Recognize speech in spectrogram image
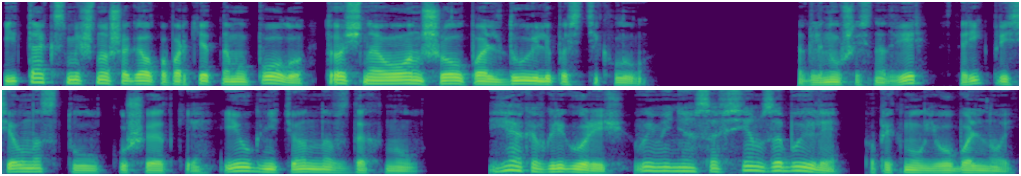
и так смешно шагал по паркетному полу, точно он шел по льду или по стеклу. Оглянувшись на дверь, Старик присел на стул к кушетке и угнетенно вздохнул. «Яков Григорьевич, вы меня совсем забыли», — попрекнул его больной.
